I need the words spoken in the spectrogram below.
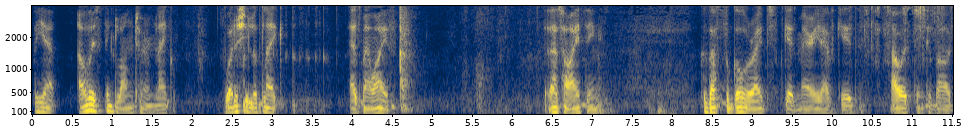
But yeah, I always think long term. Like, what does she look like as my wife? That's how I think. Because that's the goal, right? Just get married, have kids. I always think about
